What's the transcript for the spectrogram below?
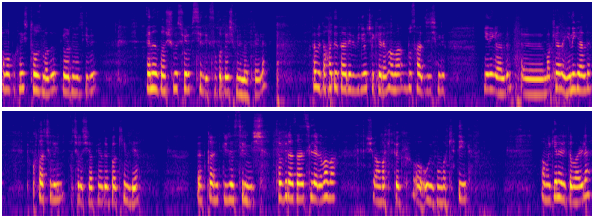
Ama bakın hiç tozmadı gördüğünüz gibi. En azından şunu şöyle bir sildik 0.5 mm ile. Tabi daha detaylı bir video çekerim ama bu sadece şimdi yeni geldim. E, makine de yeni geldi. Bir kutu açılayım, açılış yapayım da bir bakayım diye. Evet gayet güzel silmiş. Tabi biraz daha silerdim ama şu an vakit pek o uygun vakit değil. Ama genel itibariyle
